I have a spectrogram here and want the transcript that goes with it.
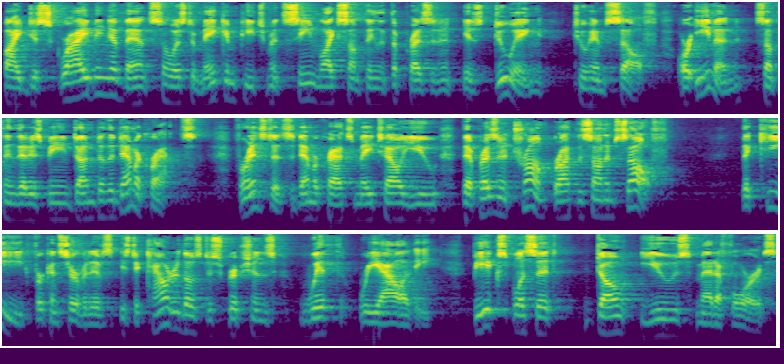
By describing events so as to make impeachment seem like something that the president is doing to himself, or even something that is being done to the Democrats. For instance, the Democrats may tell you that President Trump brought this on himself. The key for conservatives is to counter those descriptions with reality. Be explicit, don't use metaphors.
